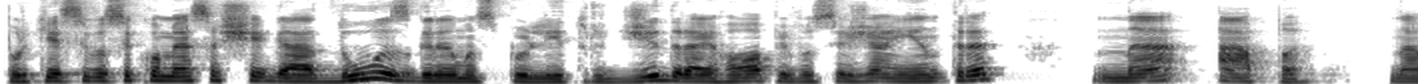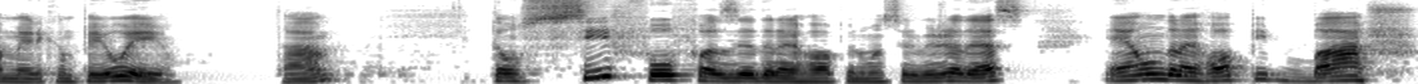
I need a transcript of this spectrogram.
porque se você começa a chegar a 2 gramas por litro de dry hop, você já entra na APA, na American Pale Ale, tá? Então, se for fazer dry hop numa cerveja dessa, é um dry hop baixo,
